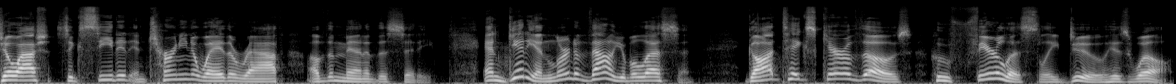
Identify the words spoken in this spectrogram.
Joash succeeded in turning away the wrath of the men of the city. And Gideon learned a valuable lesson God takes care of those who fearlessly do his will.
